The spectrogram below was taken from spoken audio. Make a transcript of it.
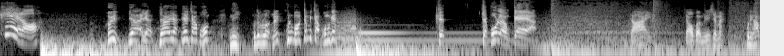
พี่เอ๋เหรอ เฮ้ย อย่าอย่าอย่าอย่าอย่าจับผม นี่คุณตำรวจไหนคุณบอกจะไม่จับผมไงแกแกพูดอะไรของแกอะ ได้จะเอาแบบนี้ใช่ไหม คุณครับ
